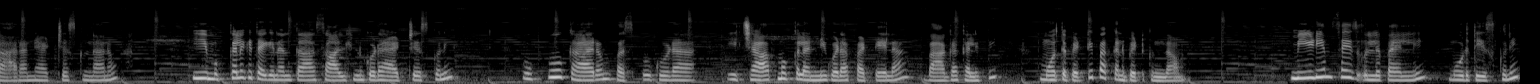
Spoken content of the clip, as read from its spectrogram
కారాన్ని యాడ్ చేసుకున్నాను. ఈ ముక్కలకి తగినంత సాల్ట్ని కూడా యాడ్ చేసుకుని ఉప్పు కారం పసుపు కూడా ఈ చాప్ ముక్కలన్నీ కూడా పట్టేలా బాగా కలిపి మూత పెట్టి పక్కన పెట్టుకుందాం. మీడియం సైజ్ ఉల్లిపాయల్ని మూడు తీసుకుని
